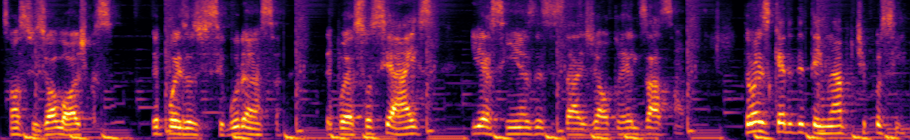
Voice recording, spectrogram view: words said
são as fisiológicas, depois as de segurança, depois as sociais e assim as necessidades de autorrealização. Então eles querem determinar, tipo assim,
